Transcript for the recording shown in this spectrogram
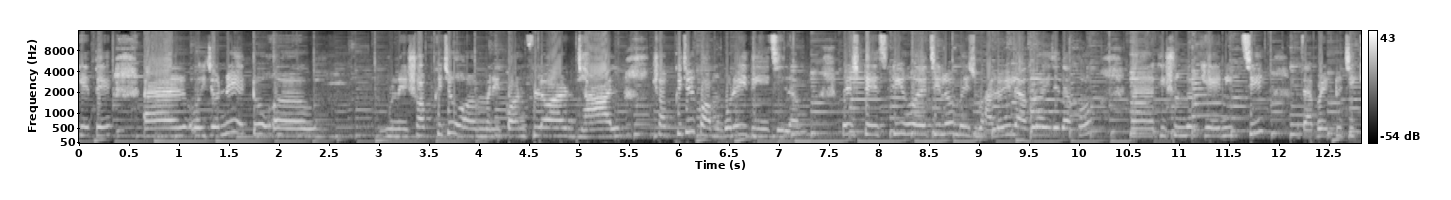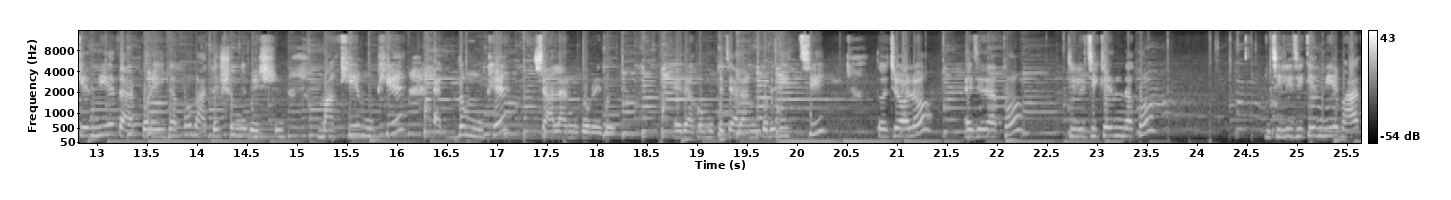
খেতে। আর ওই জন্যে একটু আহ, মানে সবকিছু মানে কর্নফ্লাওয়ার ঝাল, সবকিছুই কম করেই দিয়েছিলাম। বেশ টেস্টি হয়েছিল, বেশ ভালোই লাগল। এই যে দেখো কি সুন্দর খেয়ে নিচ্ছি। তারপর একটু চিকেন দিয়ে, তারপরে এই দেখো, ভাতের সঙ্গে বেশ মাখিয়ে মুখিয়ে একদম মুখে চালান করে দেবো। এই দেখো, মুখে চালান করে দিচ্ছি। তো চলো, এই যে দেখো চিলি চিকেন দেখো। চিলি চিকেন দিয়ে ভাত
